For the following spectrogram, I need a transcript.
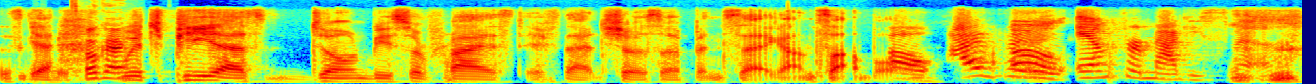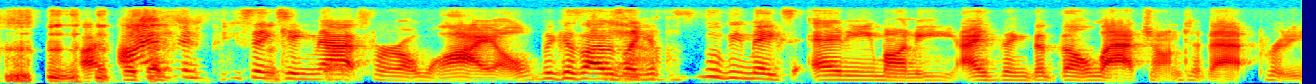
It's Yeah. good. Okay. Which P.S. Don't be surprised if that shows up in SAG Ensemble. Oh, I've been Oh, and for Maggie Smith. I, I've been a piece of thinking that for a while because I was like, if this movie makes any money, I think that they'll latch onto that pretty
